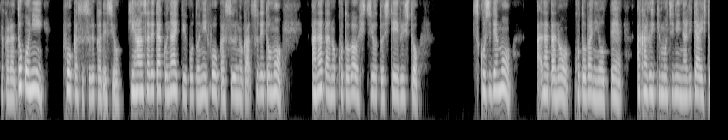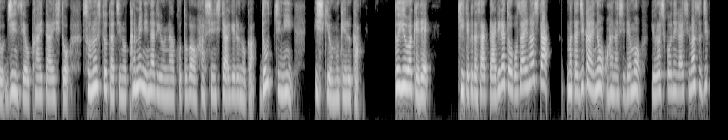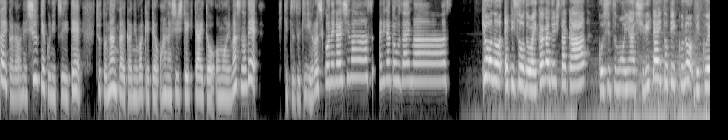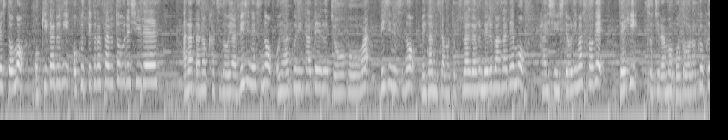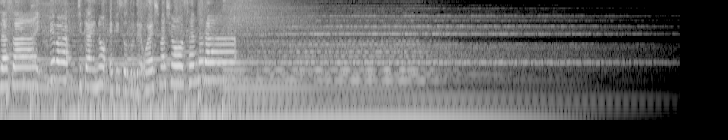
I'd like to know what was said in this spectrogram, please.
だからどこにフォーカスするかですよ。批判されたくないっていうことにフォーカスするのか、それともあなたの言葉を必要としている人、少しでもあなたの言葉によって明るい気持ちになりたい人、人生を変えたい人、その人たちのためになるような言葉を発信してあげるのか、どっちに意識を向けるか。というわけで、聞いてくださってありがとうございました。また次回のお話でもよろしくお願いします。次回からはね、集客についてちょっと何回かに分けてお話ししていきたいと思いますので、引き続きよろしくお願いします。ありがとうございます。今日のエピソードはいかがでしたか？ご質問や知りたいトピックのリクエストもお気軽に送ってくださると嬉しいです。あなたの活動やビジネスのお役に立てる情報はビジネスの女神様とつながるメルマガでも配信しておりますので、ぜひそちらもご登録ください。では次回のエピソードでお会いしましょう。さよなら。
